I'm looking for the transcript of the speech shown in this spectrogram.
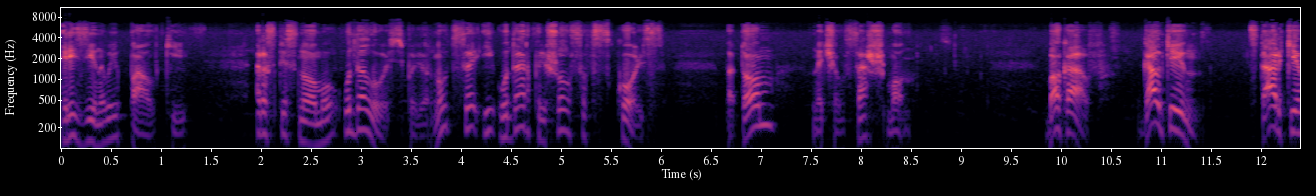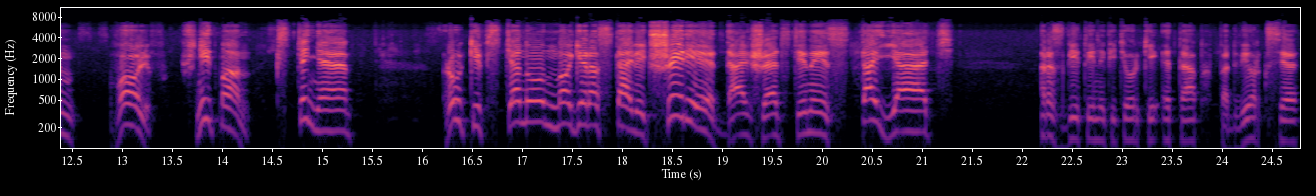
резиновой палки. Расписному удалось повернуться, и удар пришелся вскользь. Потом начался шмон. «Боков! Галкин! Старкин! Вольф! Шнитман! К стене!» Руки в стену, ноги расставить шире, дальше от стены стоять. Разбитый на пятерке этап подвергся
